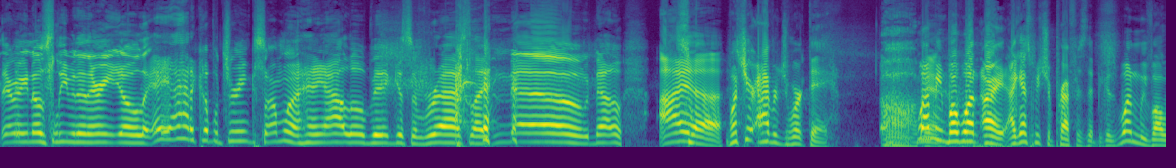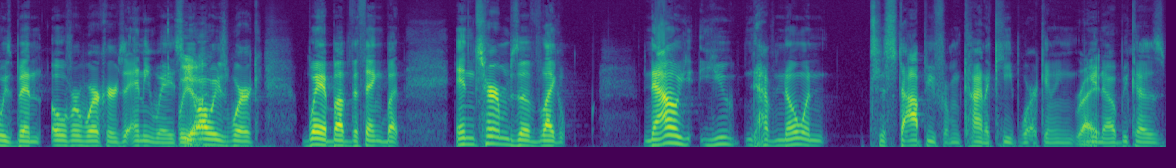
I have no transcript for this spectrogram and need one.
There ain't no sleeping in. There ain't yo like, hey, I had a couple drinks, so I'm gonna hang out a little bit, get some rest. Like, no, no. I uh, What's your average work day? Oh, Well, I mean, well, one. All right, I guess we should preface it because one, we've always been overworkers anyways. so We you are. always work way above the thing. But in terms of like, now you have no one to stop you from kind of keep working, You know, because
